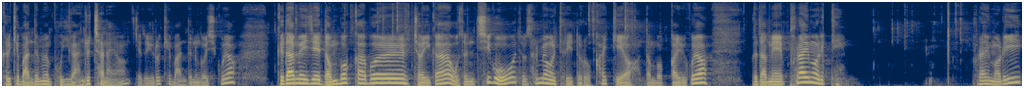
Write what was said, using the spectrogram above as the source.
그렇게 만들면 보기가 안 좋잖아요. 그래서 이렇게 만드는 것이고요. 그 다음에 이제 넘버 값을 저희가 우선 치고 좀 설명을 드리도록 할게요. 넘버 값이고요. 그 다음에 primary key. Primary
